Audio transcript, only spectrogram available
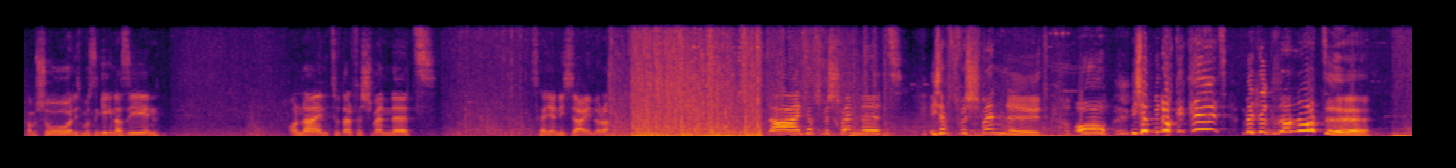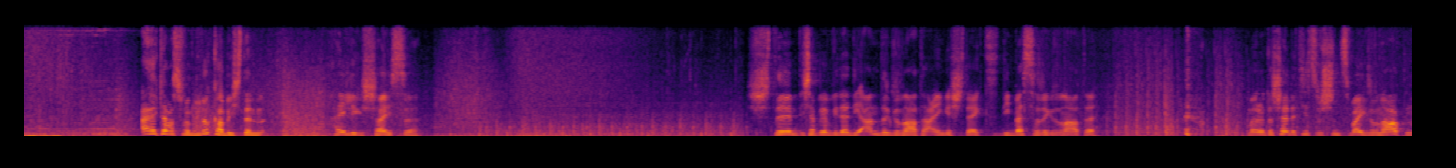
Komm schon, ich muss den Gegner sehen. Oh nein, total verschwendet. Das kann ja nicht sein, oder? Nein, ich hab's verschwendet. Ich hab's verschwendet. Oh, ich hab ihn noch gekillt. Mit der Granate. Alter, was für ein Glück habe ich denn? Heilige Scheiße. Stimmt, ich habe ja wieder die andere Granate eingesteckt. Die bessere Granate. Man unterscheidet hier zwischen zwei Granaten.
